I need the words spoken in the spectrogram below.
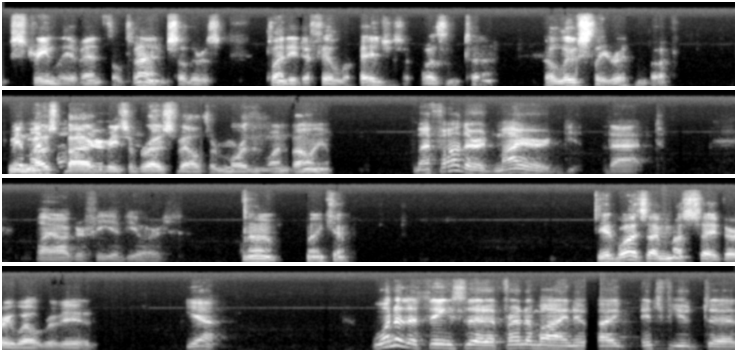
extremely eventful time. So there was plenty to fill the pages. It wasn't uh, a loosely written book. I mean, most father- biographies of Roosevelt are more than one volume. My father admired that biography of yours. Oh, thank you. It was, I must say, very well reviewed. Yeah. One of the things that a friend of mine who I interviewed uh,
